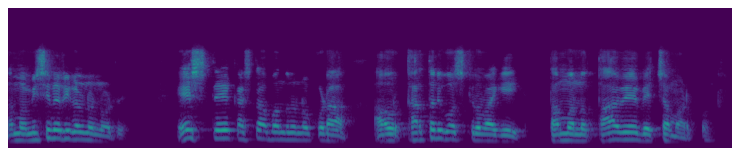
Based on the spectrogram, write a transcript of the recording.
ನಮ್ಮ ಮಿಷನರಿಗಳನ್ನ ನೋಡ್ರಿ. ಎಷ್ಟೇ ಕಷ್ಟ ಬಂದ್ರು ಕೂಡ ಅವ್ರ ಕರ್ತನಿಗೋಸ್ಕರವಾಗಿ ತಮ್ಮನ್ನು ತಾವೇ ವೆಚ್ಚ ಮಾಡ್ಕೊಂಡ್ರು.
